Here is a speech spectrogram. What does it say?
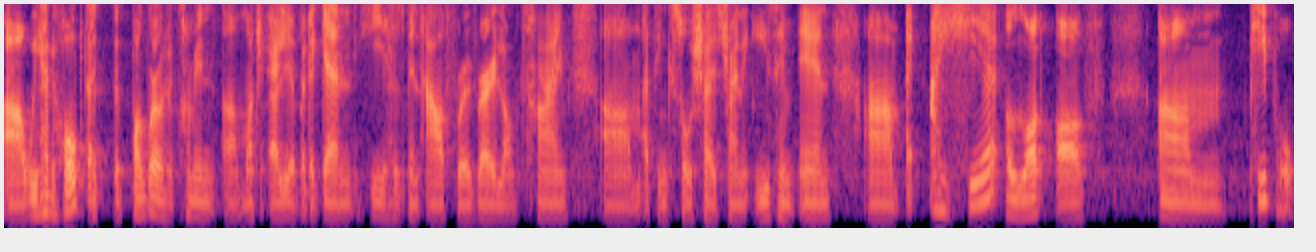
Uh, we had hoped that, the Pogba would come in uh, much earlier, but again, he has been out for a very long time. Um, I think Solskjaer is trying to ease him in. Um, I, I, hear a lot of um, people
